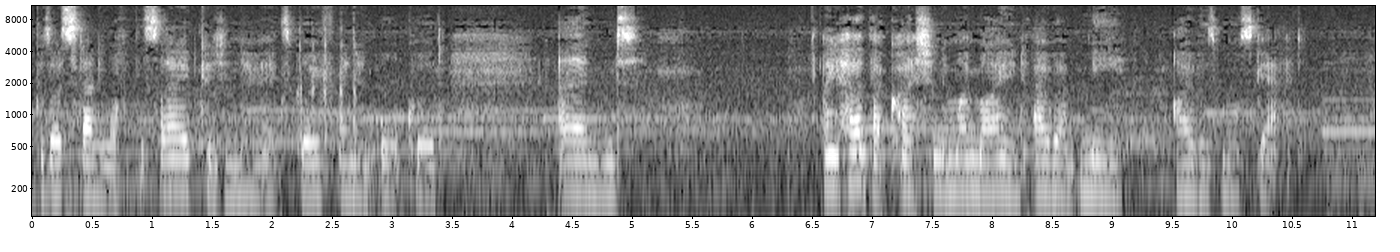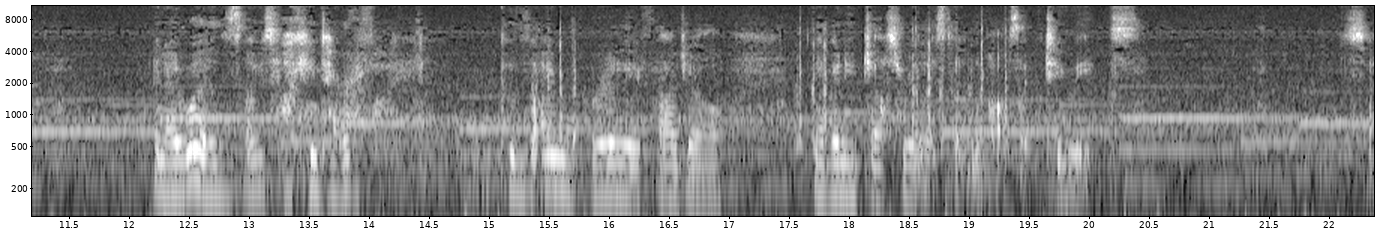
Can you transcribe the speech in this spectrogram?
because I was standing off at the side, because you know, ex boyfriend and awkward. And I heard that question in my mind. I went, Me. I was more scared. And I was. I was fucking terrified because I'm really fragile. And I've only just realised it in the past like two weeks. So,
